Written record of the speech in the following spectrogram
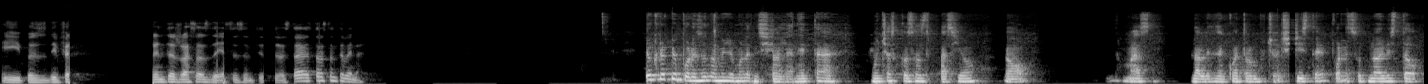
y pues diferentes razas de este sentido. Está, está bastante buena. Yo creo que por eso no me llamó la atención. La neta, muchas cosas de espacio, no, nomás no les encuentro mucho chiste, por eso no he visto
